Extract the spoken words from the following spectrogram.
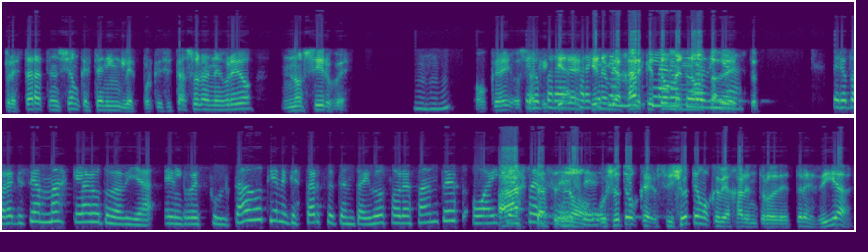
prestar atención que esté en inglés, porque si está solo en hebreo, no sirve. ¿Ok? O sea, que quieren, viajar, que tomen nota de esto. Pero para que sea más claro todavía, ¿el resultado tiene que estar 72 horas antes o hay que hacerse No, yo tengo que, si yo tengo que viajar dentro de tres días,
